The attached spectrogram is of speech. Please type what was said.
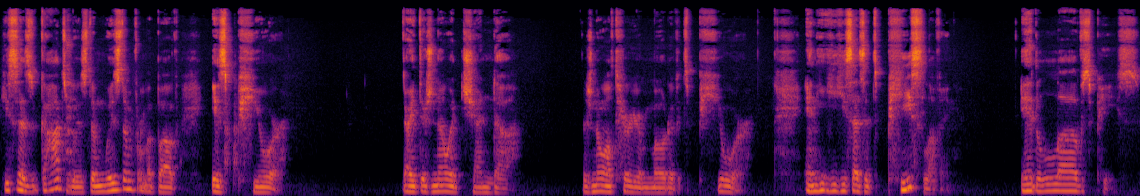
He says, God's wisdom, wisdom from above, is pure. Right? There's no agenda, there's no ulterior motive. It's pure. And he, he says it's peace loving. It loves peace.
